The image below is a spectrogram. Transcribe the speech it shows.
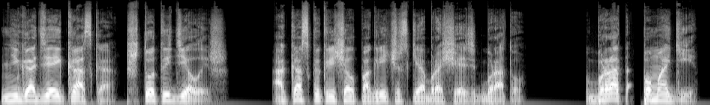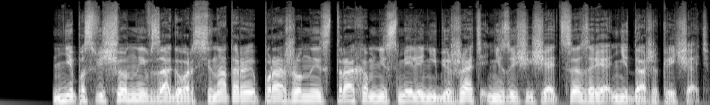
«Негодяй Каска, что ты делаешь?» А кричал по-гречески, обращаясь к брату. «Брат, помоги!» Непосвященные в заговор сенаторы, пораженные страхом, не смели ни бежать, ни защищать Цезаря, ни даже кричать.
